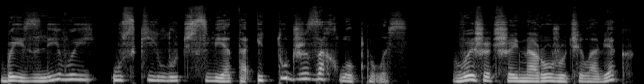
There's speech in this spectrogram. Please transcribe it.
боязливый узкий луч света и тут же захлопнулась. Вышедший наружу человек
